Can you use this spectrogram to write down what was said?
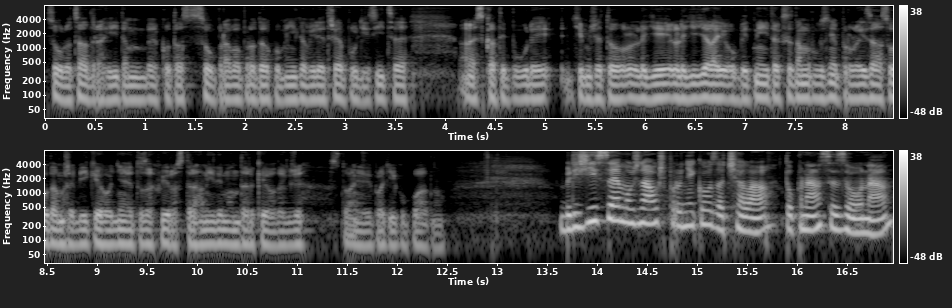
jsou docela drahý, tam jako ta souprava pro toho komíníka vyjde tři a půl tisíce a dneska ty půdy, tím, že to lidi, lidi dělají obytný, tak se tam různě prolejzá, jsou tam hřebíky hodně, je to za chvíli roztrhaný ty monterky, jo, takže se to ani vyplatí kupovat. No. Blíží se, možná už pro někoho začala topná sezóna.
